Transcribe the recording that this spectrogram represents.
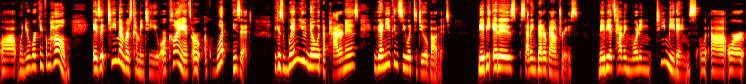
uh, when you're working from home? Is it team members coming to you or clients or what is it? Because when you know what the pattern is, then you can see what to do about it. Maybe it is setting better boundaries. Maybe it's having morning team meetings uh, or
